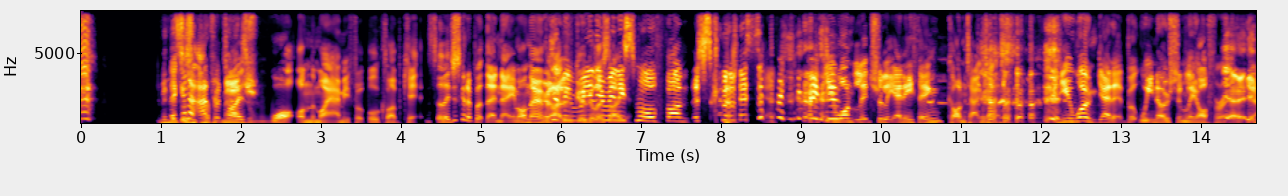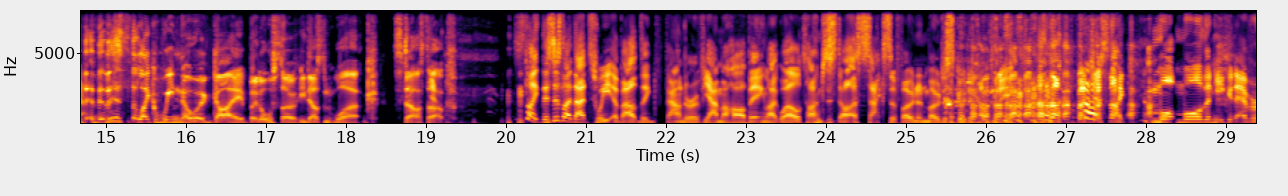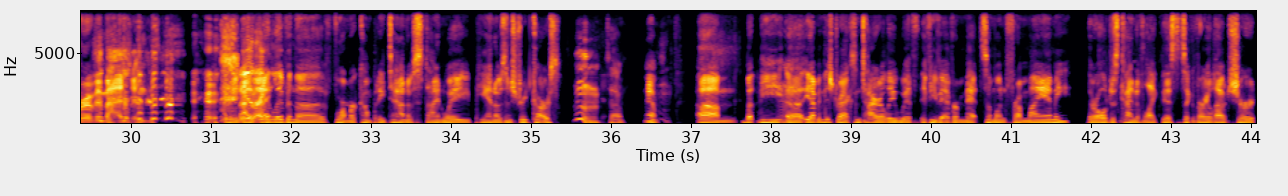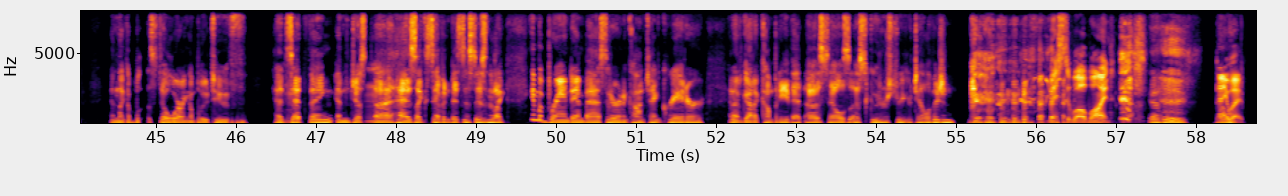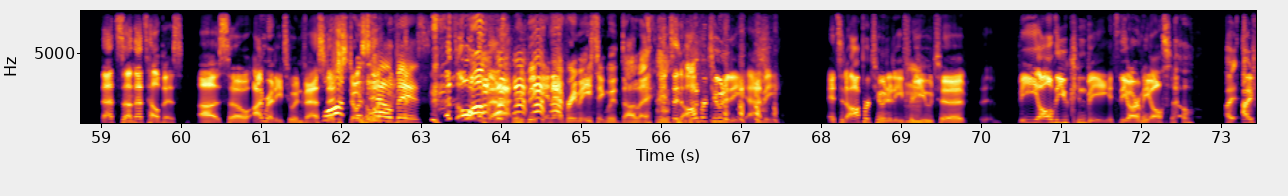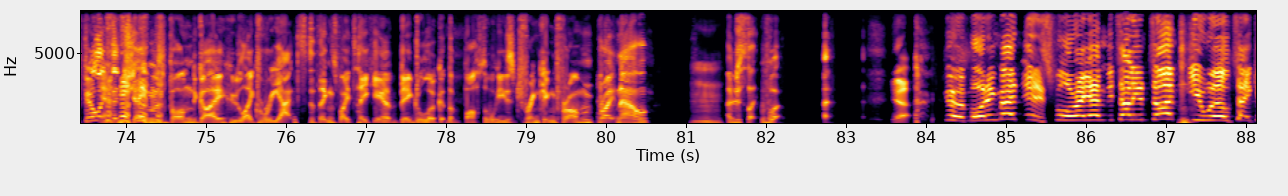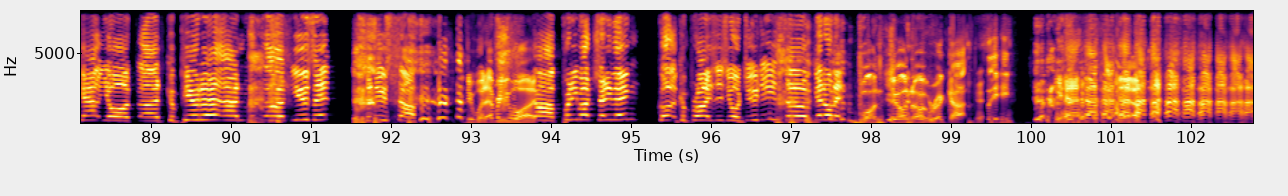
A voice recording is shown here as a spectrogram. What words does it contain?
I mean, They're going to advertise match. what on the Miami Football Club kit? So they're just going to put their name on there and It's be gonna be "Just Google really, this. really like- small font. They're just gonna list Yeah. everything. if you want literally anything, contact us. and you won't get it, but we notionally offer it. Yeah, Yeah. it- this is the like we know a guy, but also he doesn't work startup. It's like this is like that tweet about the founder of Yamaha being like, "Well, time to start a saxophone and motor scooter company," but just like more more than he could ever have imagined. I mean, I, I live in the former company town of Steinway Pianos and Streetcars. Hmm. So yeah. Um, but the uh, yeah, I mean, this tracks entirely with if you've ever met someone from Miami, they're all just kind of like this. It's like a very loud shirt and like a bl- still wearing a Bluetooth headset thing, and just uh, has like seven businesses, and they're like, I'm a brand ambassador and a content creator, and I've got a company that uh, sells a scooters through your television. Mr. Worldwide. Yeah. anyway, that's uh, that's Helbiz. Uh, so I'm ready to invest. I just don't was know what to Helbiz? That's all of that. We begin every meeting with Dale. it's an opportunity, Abby. It's an opportunity for Mm. you to be all that you can be. It's the army, also. I, I feel like the James Bond guy who like reacts to things by taking a big look at the bottle he's drinking from right now. Mm. I'm just like, what? Yeah. Good morning, man. It is 4 a.m. Italian time. You will take out your uh, computer and uh, use it to do stuff. Do whatever you want. Uh, pretty much anything co- comprises your duties, so get on it. Buongiorno, ragazzi. Yeah.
